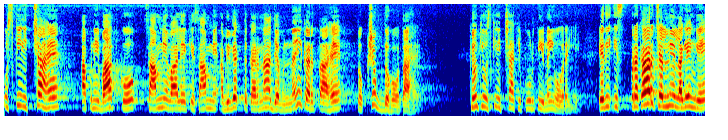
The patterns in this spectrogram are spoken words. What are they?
उसकी इच्छा है अपनी बात को सामने वाले के सामने अभिव्यक्त करना, जब नहीं करता है तो क्षुब्ध होता है। क्योंकि उसकी इच्छा की पूर्ति नहीं हो रही है। यदि इस प्रकार चलने लगेंगे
